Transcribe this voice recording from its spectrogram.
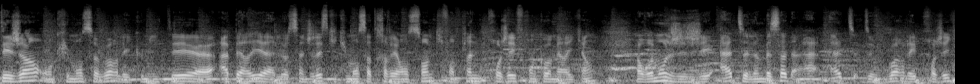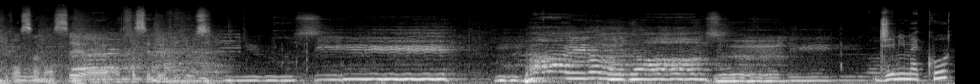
déjà, on commence à voir les comités euh, à Paris et à Los Angeles qui commencent à travailler ensemble, qui font plein de projets franco-américains. Alors vraiment, j'ai j'ai hâte, l'ambassade a hâte de voir les projets qui vont s'annoncer euh, entre ces deux villes aussi. Jamie McCourt,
